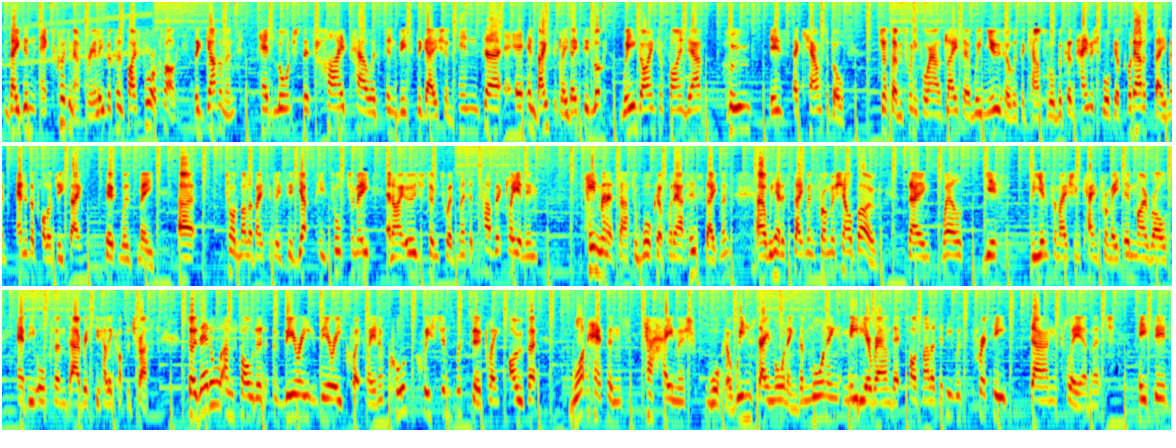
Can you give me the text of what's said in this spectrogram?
they didn't act quick enough, really, because by four o'clock, the government had launched this high-powered investigation, and uh, and basically they said, look, we're going to find out who is accountable. Just over 24 hours later, we knew who was accountable because Hamish Walker put out a statement and an apology saying it was me. Uh, Todd Muller basically said, Yep, he's talked to me, and I urged him to admit it publicly. And then 10 minutes after Walker put out his statement, uh, we had a statement from Michelle Boag saying, Well, yes, the information came from me in my role at the Auckland uh, Rescue Helicopter Trust. So that all unfolded very, very quickly. And of course, questions were circling over what happens to Hamish Walker Wednesday morning, the morning media round that Todd Muller did. He was pretty darn clear, Mitch. He said,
